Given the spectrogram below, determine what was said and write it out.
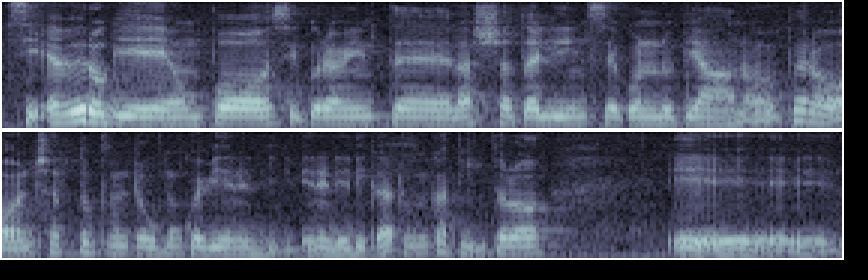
Sì, è vero che è un po' sicuramente lasciata lì in secondo piano, però a un certo punto comunque viene, viene dedicato un capitolo e,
